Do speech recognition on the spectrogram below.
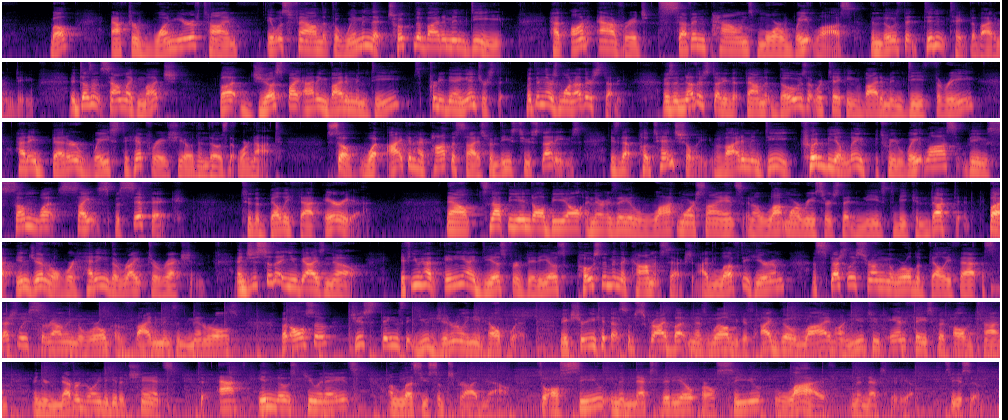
Well, after one year of time, it was found that the women that took the vitamin D had on average seven pounds more weight loss than those that didn't take the vitamin D. It doesn't sound like much, but just by adding vitamin D, it's pretty dang interesting. But then there's one other study. There's another study that found that those that were taking vitamin D3 had a better waist to hip ratio than those that were not. So, what I can hypothesize from these two studies is that potentially vitamin D could be a link between weight loss being somewhat site specific to the belly fat area. Now, it's not the end all be all, and there is a lot more science and a lot more research that needs to be conducted. But in general, we're heading the right direction. And just so that you guys know, if you have any ideas for videos, post them in the comment section. I'd love to hear them, especially surrounding the world of belly fat, especially surrounding the world of vitamins and minerals, but also just things that you generally need help with. Make sure you hit that subscribe button as well because I go live on YouTube and Facebook all the time and you're never going to get a chance to act in those Q&As unless you subscribe now. So I'll see you in the next video or I'll see you live in the next video. See you soon.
